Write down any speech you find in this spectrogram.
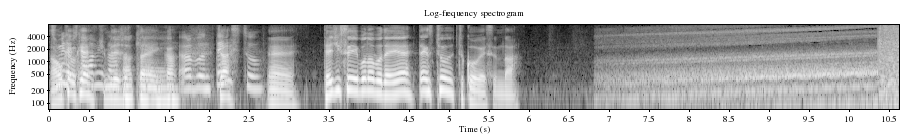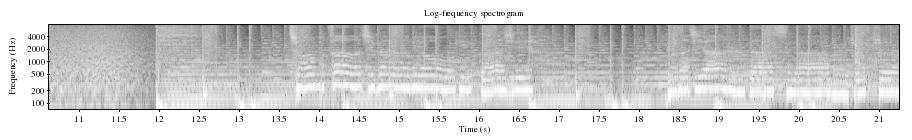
아, 오케이 오케이 준비되셨다니까. Okay. 여러분 Thanks to. 네. DAY6 Even of Day의 Thanks to 듣고 오겠습니다. 처음부터 지금 여기까지 변하지 않는 따스함을 줬죠.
